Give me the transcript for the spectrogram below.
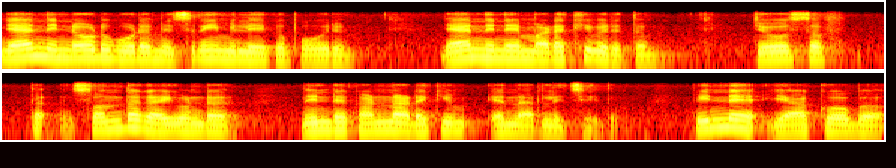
ഞാൻ നിന്നോടുകൂടെ മിസ്രീമിലേക്ക് പോരും. ഞാൻ നിന്നെ മടക്കി വരുത്തും. ജോസഫ് സ്വന്തം കൈകൊണ്ട് നിന്റെ കണ്ണടയ്ക്കും എന്നരളി ചെയ്തു. പിന്നെ യാക്കോബ്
